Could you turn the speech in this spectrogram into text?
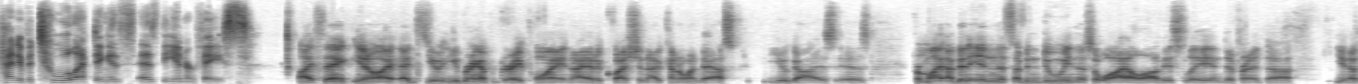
kind of a tool acting as as the interface. I think you know I, I, you you bring up a great point and i had a question i kind of wanted to ask you guys is from my i've been in this i've been doing this a while obviously in different uh, you know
